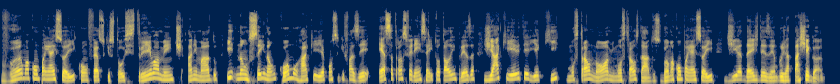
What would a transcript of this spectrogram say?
Vamos acompanhar isso aí. Confesso que estou extremamente animado e não sei não como o hacker iria conseguir fazer essa transferência aí total da empresa, já que ele teria que mostrar o nome, mostrar os dados. Vamos acompanhar isso aí. Dia 10 de dezembro já está chegando.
